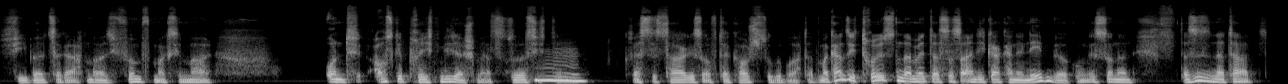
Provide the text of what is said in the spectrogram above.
Fieber ca. 38,5 maximal und ausgeprägten Gliederschmerzen, sodass ich mhm. den Rest des Tages auf der Couch zugebracht habe. Man kann sich trösten damit, dass das eigentlich gar keine Nebenwirkung ist, sondern das ist in der Tat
